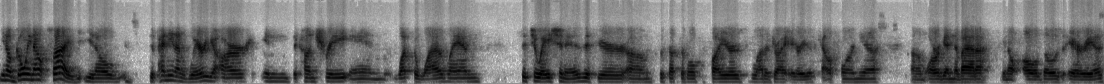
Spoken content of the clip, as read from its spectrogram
you know, going outside, you know, depending on where you are in the country and what the wildland situation is, if you're um, susceptible to fires, a lot of dry areas, California, um, Oregon, Nevada, you know, all of those areas.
